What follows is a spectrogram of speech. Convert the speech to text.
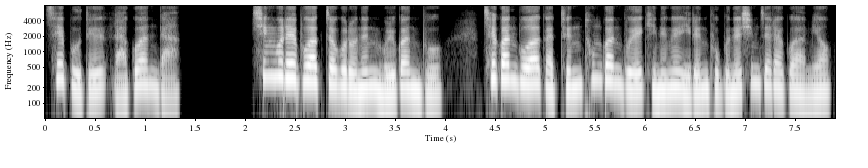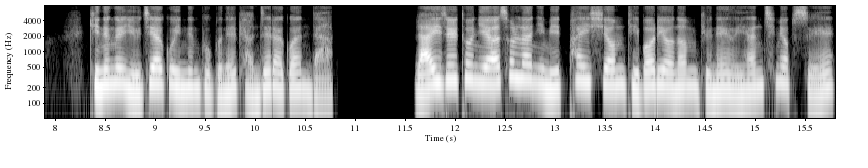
세부드라고 한다. 식물의 부학적으로는 물관부, 체관부와 같은 통관부의 기능을 잃은 부분을 심재라고 하며 기능을 유지하고 있는 부분을 변제라고 한다. 라이즐토니아 솔라니 및 파이시엄 디버리어넘 균에 의한 침엽수에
